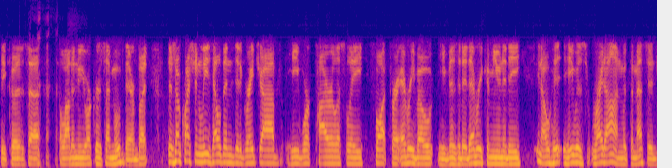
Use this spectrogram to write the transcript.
because uh, a lot of New Yorkers have moved there. But there's no question Lee Zeldin did a great job. He worked tirelessly, fought for every vote. He visited every community. You know, he, he was right on with the message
